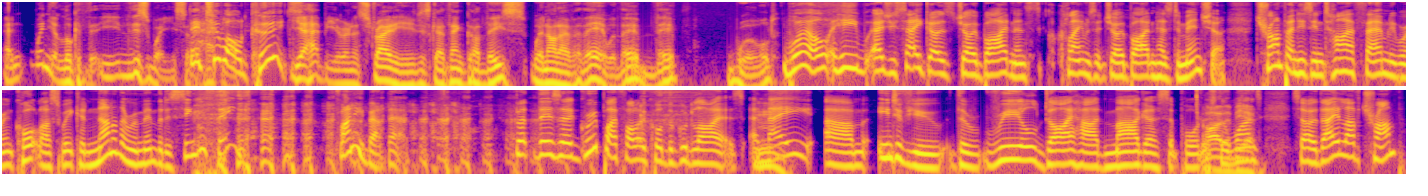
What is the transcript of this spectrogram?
And when you look at the, this is where you sort They're two old coots. You're happier in Australia. You just go, thank God these, we're not over there with their, their world. Well, he, as you say, goes Joe Biden and claims that Joe Biden has dementia. Trump and his entire family were in court last week, and none of them remembered a single thing. Funny about that. But there's a group I follow called the Good Liars, and they um, interview the real diehard MAGA supporters, Oh, the yeah. ones. So they love Trump,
